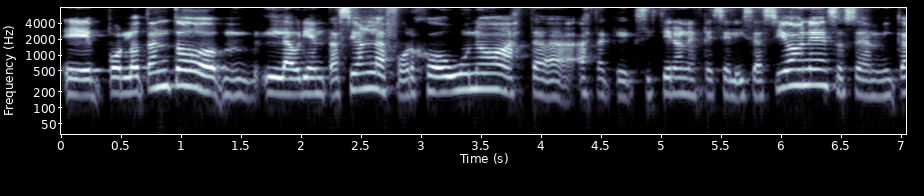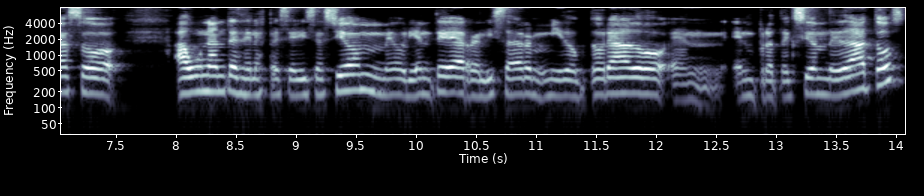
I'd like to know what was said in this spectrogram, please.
Eh, por lo tanto, mm, la orientación la forjó uno hasta, hasta que existieron especializaciones, o sea, en mi caso, aún antes de la especialización me orienté a realizar mi doctorado en, protección de datos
